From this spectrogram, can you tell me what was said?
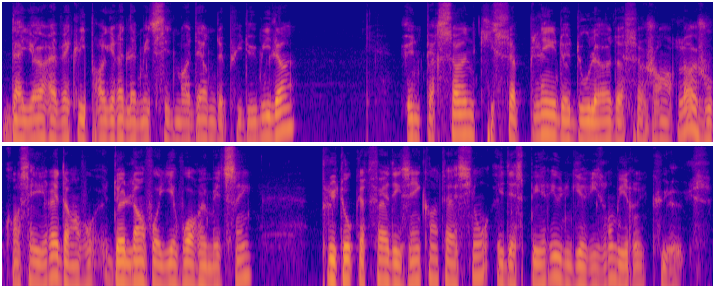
D'ailleurs, avec les progrès de la médecine moderne depuis 2000 ans, une personne qui se plaint de douleurs de ce genre-là, je vous conseillerais de l'envoyer voir un médecin plutôt que de faire des incantations et d'espérer une guérison miraculeuse.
